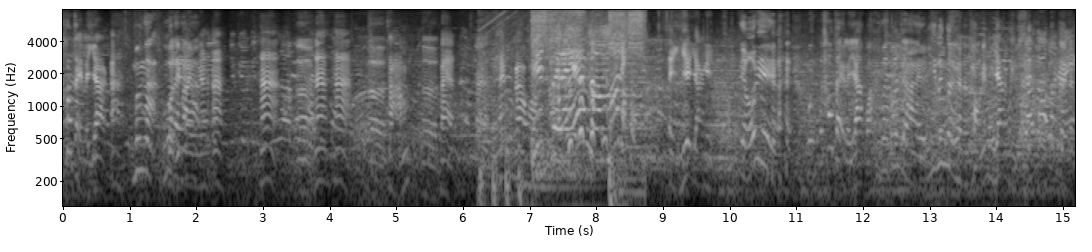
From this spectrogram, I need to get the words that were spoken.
เข้าใจอะไรยากอะมึงอะกูอธิบายมึงนะอะ ห้าเออหน้าห้าเออสามเออแปดแปดให้กูเก้าพอไอ้เหี้ยยังอีกเดี๋ยวดิ มึงไม่เข้าใจอะไรยากวะไม่เข้าใจนี่เรื่องเงินกับทองนี่มึงยากจริงแล้ว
